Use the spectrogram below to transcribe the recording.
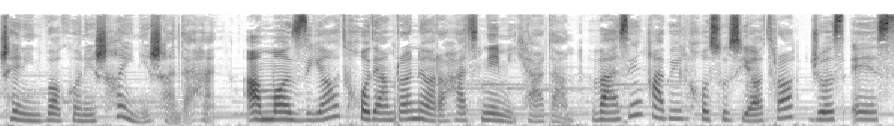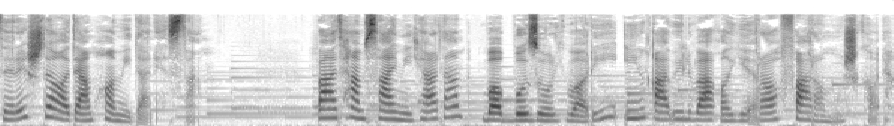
چنین واکنش هایی نشان دهند. اما زیاد خودم را ناراحت نمی کردم و از این قبیل خصوصیات را جزء سرشت آدم ها می دانستم. بعد هم سعی می کردم با بزرگواری این قبیل وقایع را فراموش کنم.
